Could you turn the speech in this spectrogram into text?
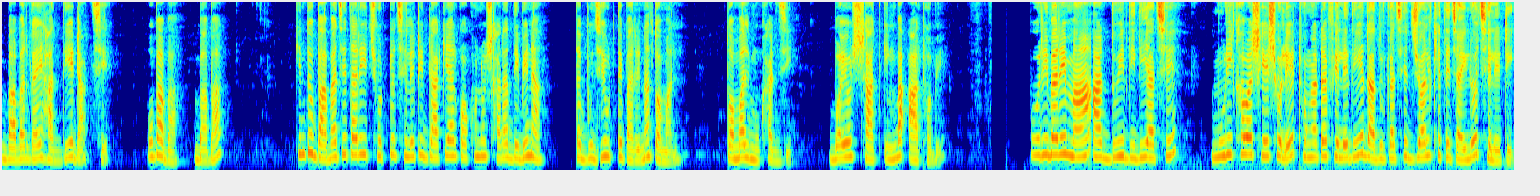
বাবার গায়ে হাত দিয়ে ডাকছে, ও বাবা বাবা? কিন্তু বাবা যে তার এই ছোট্ট ছেলেটির ডাকে আর কখনো সাড়া দেবে না তা বুঝে উঠতে পারে না তমাল। তমাল মুখার্জি। বয়স সাত কিংবা আট হবে। পরিবারে মা আর দুই দিদি আছে। মুড়ি খাওয়া শেষ হলে ঠোঙাটা ফেলে দিয়ে দাদুর কাছে জল খেতে চাইল ছেলেটি।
